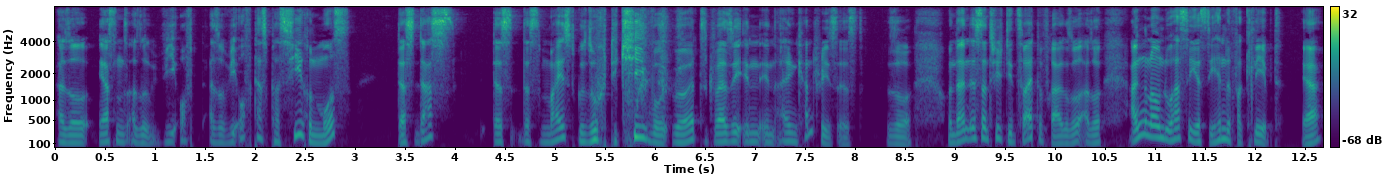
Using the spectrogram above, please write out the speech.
also erstens, also wie oft, also wie oft das passieren muss, dass das das, das meistgesuchte Keyword quasi in, in allen Countries ist. So. Und dann ist natürlich die zweite Frage so, also angenommen, du hast dir jetzt die Hände verklebt, ja?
